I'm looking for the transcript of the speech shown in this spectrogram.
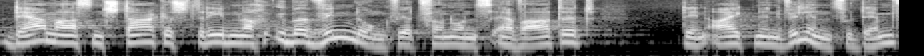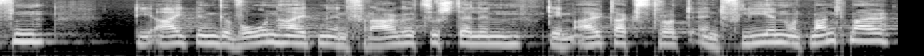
dermaßen starkes Streben nach Überwindung wird von uns erwartet, den eigenen Willen zu dämpfen, die eigenen Gewohnheiten in Frage zu stellen, dem Alltagstrott entfliehen und manchmal,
